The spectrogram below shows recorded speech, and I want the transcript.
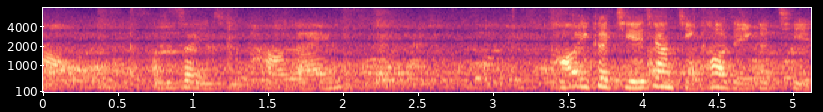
好，还是在一起。好，来。好，一个结这样紧靠着一个结。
